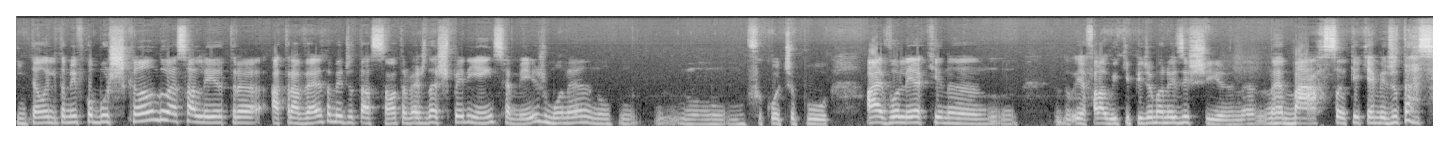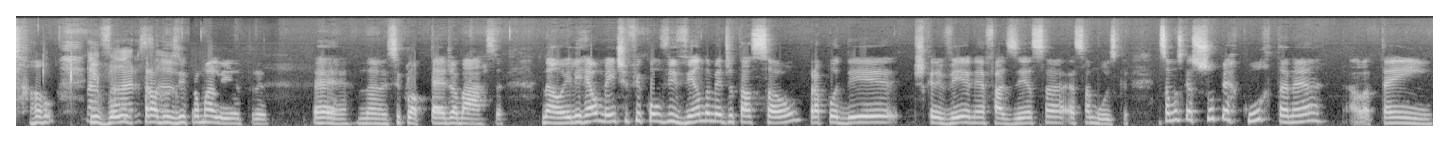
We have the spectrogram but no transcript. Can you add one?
Então, ele também ficou buscando essa letra através da meditação, através da experiência mesmo, né? Não, não, não ficou tipo, ah, vou ler aqui na. ia falar Wikipedia, mas não existia, né? né Barça, o que é meditação, na e vou Barça. traduzir para uma letra. É, na enciclopédia Barça. Não, ele realmente ficou vivendo a meditação para poder escrever, né, fazer essa, essa música. Essa música é super curta, né? Ela tem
